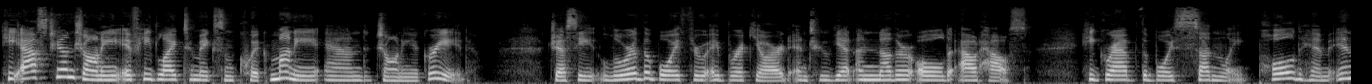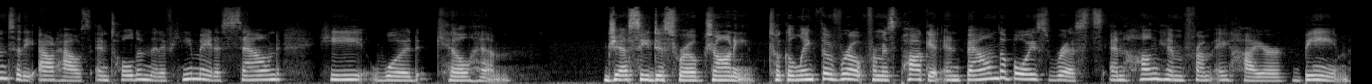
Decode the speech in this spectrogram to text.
He asked young Johnny if he'd like to make some quick money, and Johnny agreed. Jesse lured the boy through a brickyard and to yet another old outhouse. He grabbed the boy suddenly, pulled him into the outhouse, and told him that if he made a sound, he would kill him. Jesse disrobed Johnny, took a length of rope from his pocket, and bound the boy's wrists and hung him from a higher beam.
